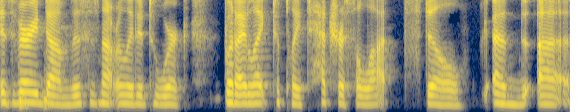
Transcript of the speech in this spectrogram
It's very dumb. This is not related to work, but I like to play Tetris a lot still. And uh,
